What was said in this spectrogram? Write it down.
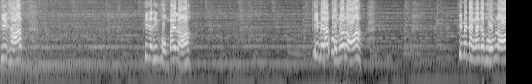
พี่ครับ พี่จะทิ้งผมไปเหรอ พี่ไม่รักผมแล้วเหรอ พี่ไม่แต่งงานกับผมเหรอ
